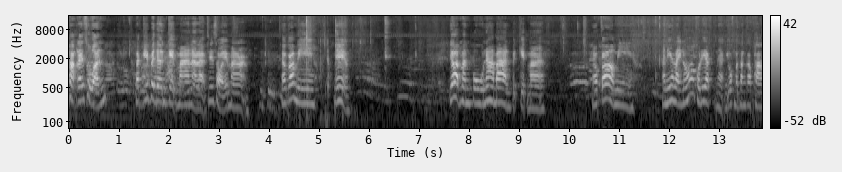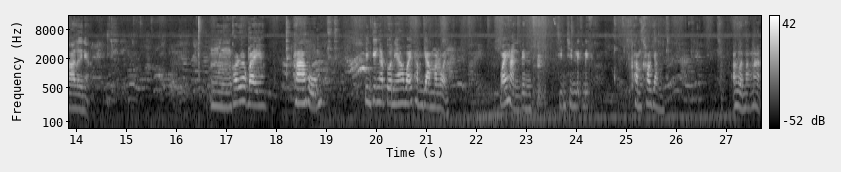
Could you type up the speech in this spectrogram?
ผักในสวนตะกี้ไปเดินเก็บมาน่ะแหละ ที่สอยมา แล้วก็มีนี่ ยอดมันปูหน้าบ้านไปเก็บมา แล้วก็มี อันนี้อะไรเนาะเขาเรียกเนี่ย ยกมาตั้งกระพาเลยเนี่ย อืมเขาเรียกใบพาโหม จริง ๆอะตัวเนี้ยไว้ทำยำอร่อย ไว้หั่นเป็นชิ้นๆเล็กๆทำข้าวยำอร่อยมาก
